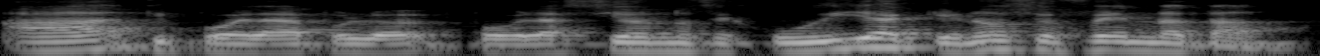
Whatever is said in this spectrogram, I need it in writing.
a tipo la pobl- población no sé, judía que no se ofenda tanto.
